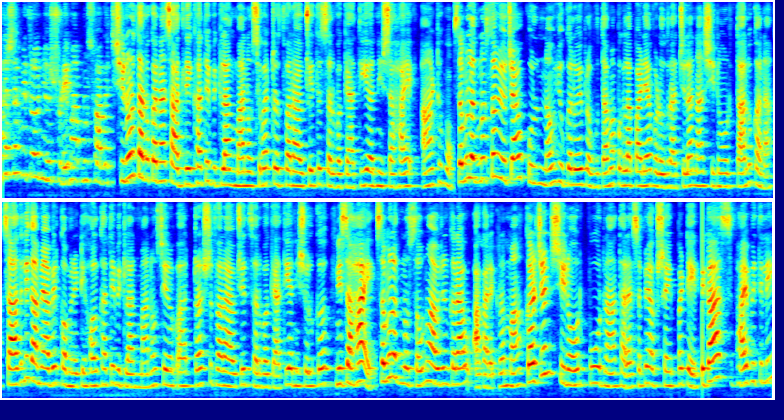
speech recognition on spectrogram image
નમસ્કાર દર્શક મિત્રો, ન્યૂઝ ટુડેમાં આપનું સ્વાગત છે. શિનોર તાલુકાના સાદલી ખાતે વિકલાંગ માનવ સેવા ટ્રસ્ટ દ્વારા આયોજિત સર્વજ્ઞાતીય નિસહાય આઠમો સમૂહ લગ્નોત્સવ યોજાયો. કુલ નવ યુગલોએ પ્રભુતામાં પગલા પાડ્યા. વડોદરા જિલ્લાના શિનોર તાલુકાના સાદલી ગામે આવેલ કોમ્યુનિટી હોલ ખાતે વિકલાંગ માનવ સેવા ટ્રસ્ટ દ્વારા આયોજિત સર્વજ્ઞાતીય નિશુલ્ક નિસહાય સમૂહ લગ્નોત્સવનું આયોજન કરાયું. આ કાર્યક્રમમાં કરજણ શિનોર, પૂરના ધારાસભ્ય અક્ષય પટેલ, વિકાસભાઈ બિતલી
